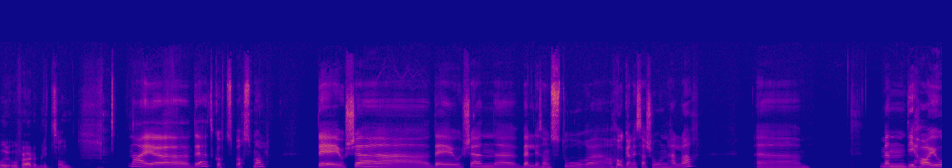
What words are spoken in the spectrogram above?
Hvor, hvorfor har det blitt sånn? Nei, eh, det er et godt spørsmål. Det er jo ikke, det er jo ikke en eh, veldig sånn stor eh, organisasjon heller. Eh, Men de har jo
